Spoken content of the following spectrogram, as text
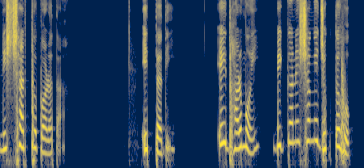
নিঃস্বার্থপরতা ইত্যাদি। এই ধর্মই বিজ্ঞানের সঙ্গে যুক্ত হোক,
